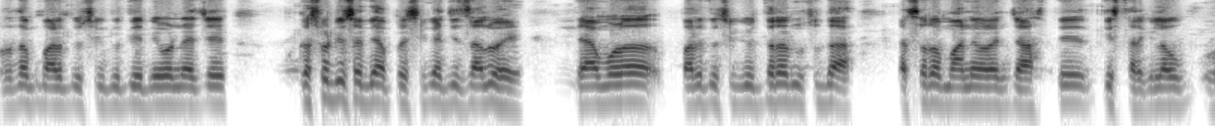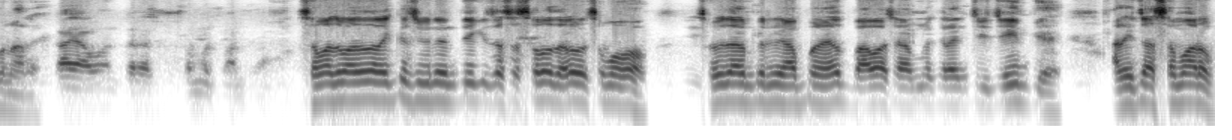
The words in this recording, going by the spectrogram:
प्रथम पारितोषिक द्वितीय निवडण्याचे कसोटी सध्या प्रशिक्षकाची चालू आहे. त्यामुळं पारितोषिक वितरण सुद्धा या सर्व मान्यवरांच्या हस्ते तीस तारखेला होणार आहे. काय आव्हान समाज बांधवांना? एकच विनंती आहे की जसं सर्व धर्म समभाव संविधानप्रेमी आपण आहोत बाबासाहेब आंबेडकरांची जयंती आहे. आणि याचा समारोप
